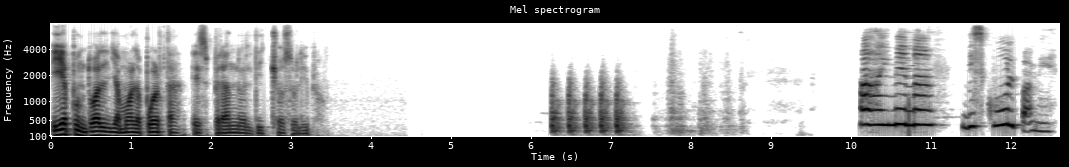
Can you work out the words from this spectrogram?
ella puntual llamó a la puerta esperando el dichoso libro. Discúlpame.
